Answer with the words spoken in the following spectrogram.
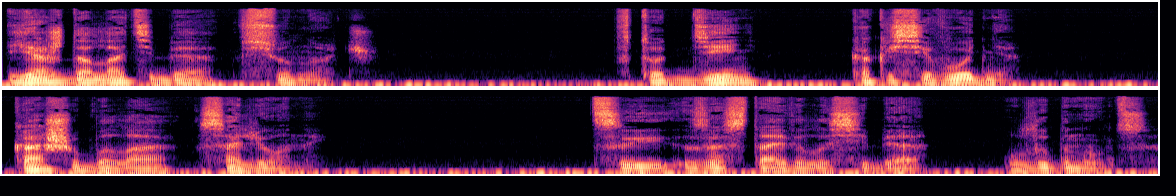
Я ждала тебя всю ночь. В тот день, как и сегодня, каша была соленой. Ци заставила себя улыбнуться.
